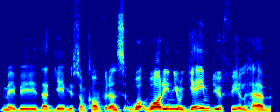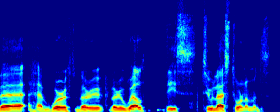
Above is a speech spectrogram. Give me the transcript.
maybe that gave you some confidence. What what in your game do you feel have uh, have worked very very well these two last tournaments?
